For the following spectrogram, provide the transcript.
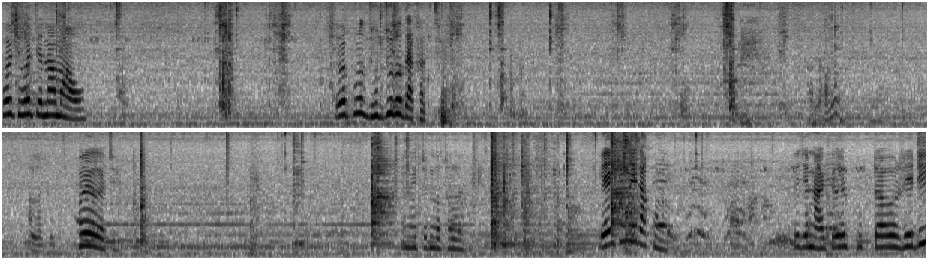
হয়েছে হয়েছে নামাও এবার পুরো ঝুরঝুরও দেখাচ্ছে। হয়ে গেছে। এইখানেই রাখো না। এই যে নারকেলের পুরটাও রেডি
